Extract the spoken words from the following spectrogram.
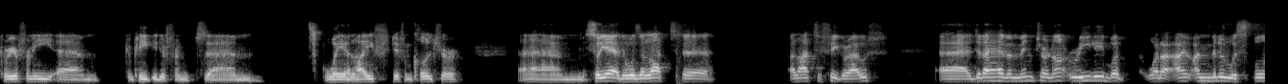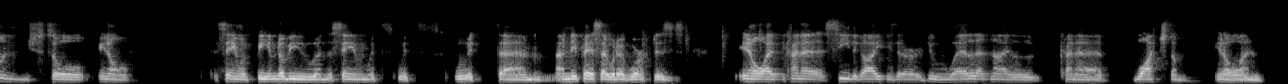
career for me, um, completely different um, way of life, different culture. Um, so yeah, there was a lot to, a lot to figure out. Uh, did I have a mentor? Not really, but what I, I'm a bit of a sponge. So you know, same with BMW and the same with with with um, any place I would have worked is, you know, I kind of see the guys that are doing well and I'll kind of watch them, you know, and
